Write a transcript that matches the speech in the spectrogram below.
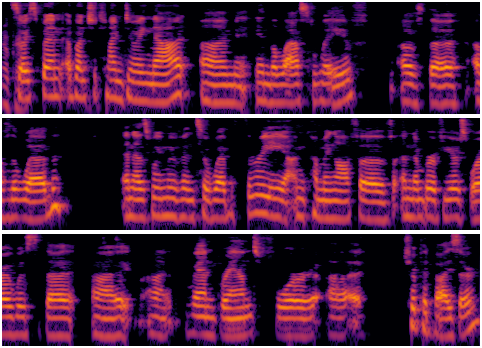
Okay. So I spent a bunch of time doing that um, in the last wave of the of the web. And as we move into Web three, I'm coming off of a number of years where I was the uh, uh, ran brand for uh, TripAdvisor.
